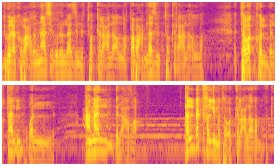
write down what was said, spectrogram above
تقول أكو بعض الناس يقولون لازم نتوكل على الله. طبعا لازم نتوكل على الله. التوكل بالقلب والعمل بالأعضاء. قلبك خليه متوكل على ربك.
